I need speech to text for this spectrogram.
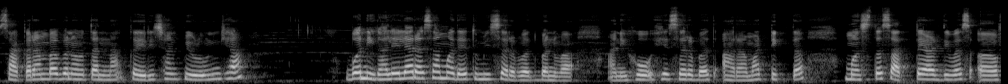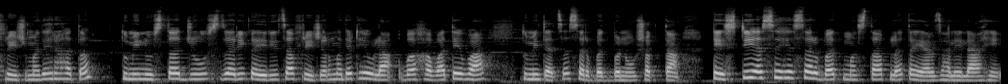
साखर आंबा बनवताना कैरी छान पिळून घ्या. व निघालेल्या रसामध्ये तुम्ही सरबत बनवा. आणि हो हे सरबत आरामात टिकतं. मस्त सात ते आठ दिवस फ्रीजमध्ये राहतं. तुम्ही नुसतं ज्यूस जरी कैरीचा फ्रीजरमध्ये ठेवला व हवा तेव्हा तुम्ही त्याचं सरबत बनवू शकता. टेस्टी असे हे सरबत मस्त आपलं तयार झालेलं आहे.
